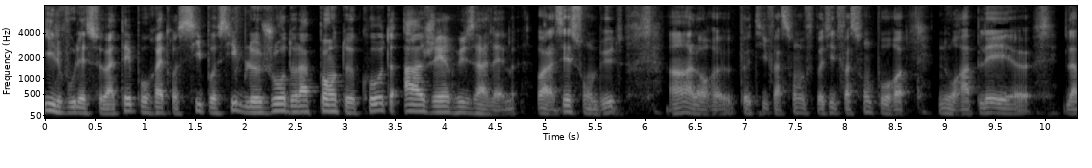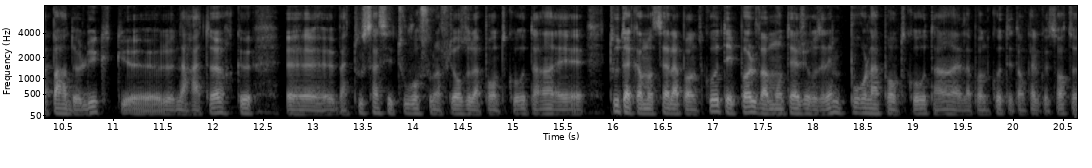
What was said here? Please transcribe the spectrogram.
il voulait se hâter pour être, si possible, le jour de la Pentecôte à Jérusalem. Voilà, c'est son but. Hein. alors, euh, petite, façon, petite façon pour euh, nous rappeler euh, de la part de Luc, le narrateur, que bah, tout ça, c'est toujours sous l'influence de la Pentecôte. Hein. tout a commencé à la Pentecôte et Paul va monter à Jérusalem pour la Pentecôte. Hein. La Pentecôte est en quelque sorte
